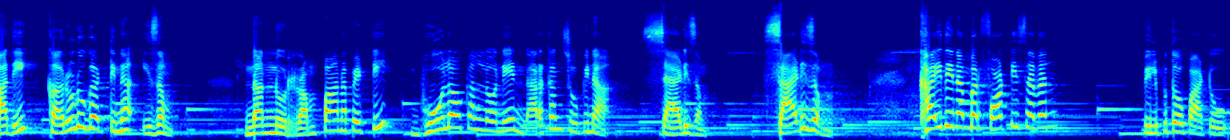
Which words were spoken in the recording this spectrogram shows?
అది కరుడుగట్టిన ఇజం. నన్ను రంపాన పెట్టి భూలోకంలోనే నరకం చూపిన శాడిజం. శాడిజం. ఖైదీ నంబర్ ఫార్టీ సెవెన్. పిలుపుతో పాటు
